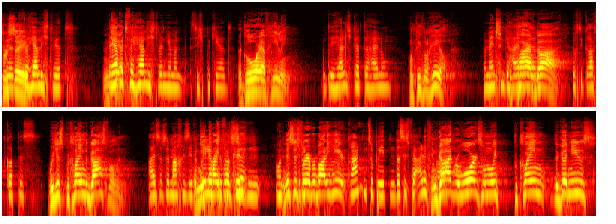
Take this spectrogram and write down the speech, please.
people are wird, saved. verherrlicht wird. Der Herr wird verherrlicht, wenn jemand sich bekehrt. the glory of healing. Und die Herrlichkeit der Heilung, When people are healed, wenn Menschen the geheilt power of werden God. durch die Kraft Gottes. We just proclaim the gospel, and, Also sie machen we Evangelium zu the verkünden und and this is für for die everybody here. Kranken zu beten. Das ist für alle von And uns. God rewards when we proclaim the good news.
